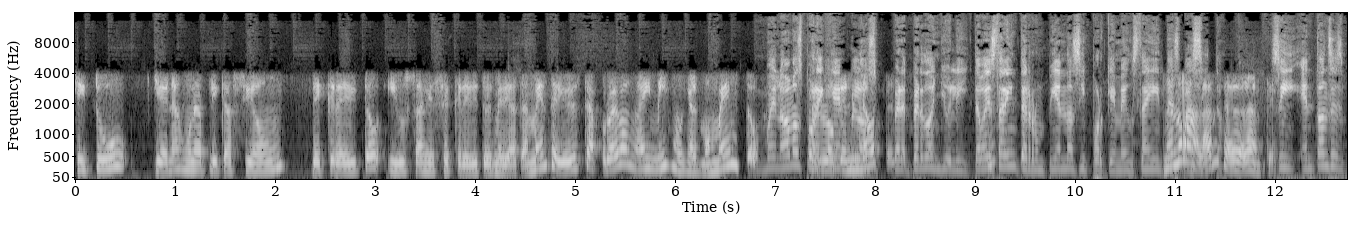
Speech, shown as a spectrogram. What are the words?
si tú llenas una aplicación de crédito y usas ese crédito inmediatamente. Y ellos te aprueban ahí mismo, en el momento. Bueno, vamos por Pero ejemplos. no te- perdón, Julie, te voy a estar interrumpiendo así porque me gusta ir No, no, adelante, adelante. Sí, entonces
